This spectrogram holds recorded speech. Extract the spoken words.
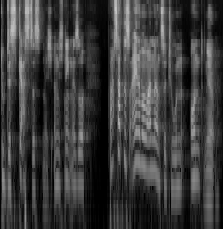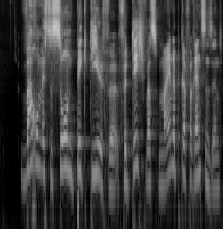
du disgustest mich. Und ich denke mir so, was hat das eine mit dem anderen zu tun? Und ja. warum ist es so ein Big Deal für, für dich, was meine Präferenzen sind?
